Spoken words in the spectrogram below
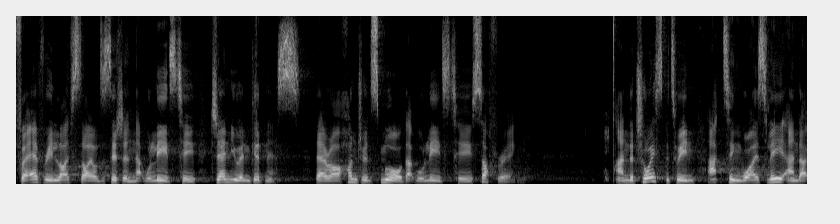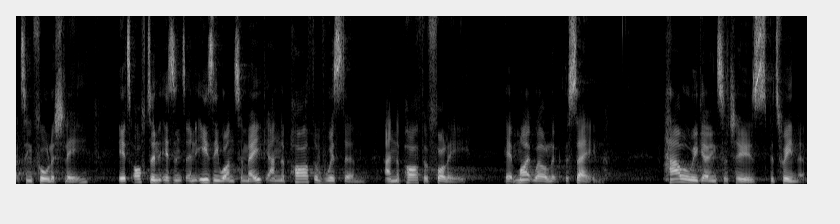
for every lifestyle decision that will lead to genuine goodness, there are hundreds more that will lead to suffering. And the choice between acting wisely and acting foolishly, it often isn't an easy one to make, and the path of wisdom and the path of folly, it might well look the same. How are we going to choose between them?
